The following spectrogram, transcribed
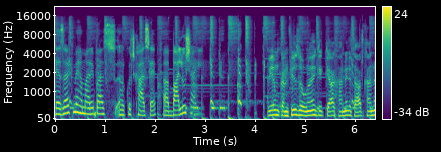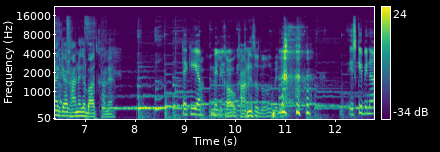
डेजर्ट में हमारे पास कुछ खास है। अ, बालूशाही अभी हम कंफ्यूज हो गए हैं कि क्या खाने के साथ खाना है क्या खाने के बाद खाना है। ताकि अब मिलने खाओ खाने तो दो इसके बिना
